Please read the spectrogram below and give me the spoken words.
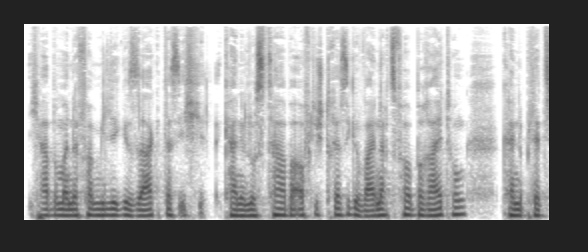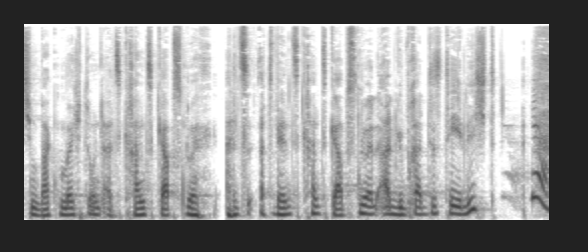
ich habe meiner Familie gesagt, dass ich keine Lust habe auf die stressige Weihnachtsvorbereitung, keine Plätzchen backen möchte und als Kranz gab's nur, als Adventskranz gab's nur ein angebranntes Teelicht. Ja.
